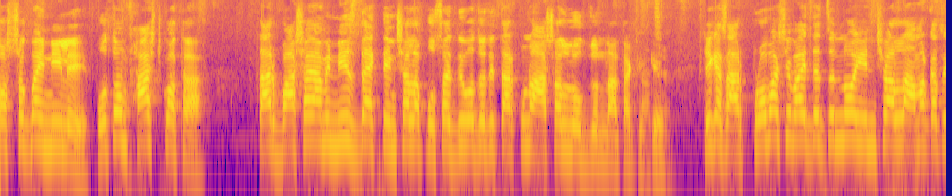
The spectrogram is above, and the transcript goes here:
দর্শক ভাই নিলে প্রথম ফার্স্ট কথা তার বাসায় আমি নিজ দায়িত্বে ইনশাল্লাহ পৌঁছায় দিব যদি তার কোনো আসার লোকজন না থাকে কেউ। ঠিক আছে আর প্রবাসী ভাইদের জন্য ইনশাল্লাহ আমার কাছে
